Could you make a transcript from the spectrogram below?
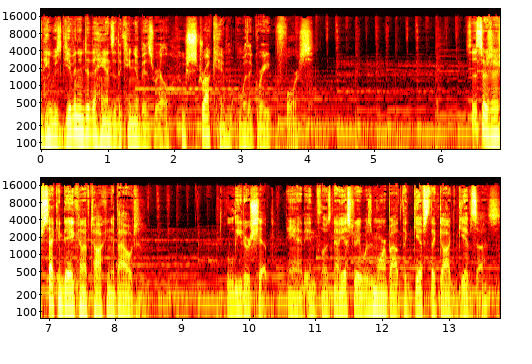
And he was given into the hands of the king of Israel, who struck him with a great force. So, this is our second day kind of talking about leadership and influence. Now, yesterday was more about the gifts that God gives us.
